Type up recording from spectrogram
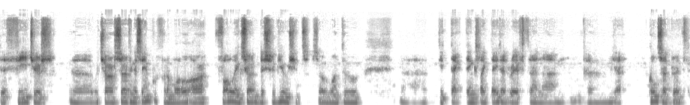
the features uh, which are serving as input for the model are following certain distributions. So we want to uh, detect things like data drift and um, um, yeah, concept drift.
